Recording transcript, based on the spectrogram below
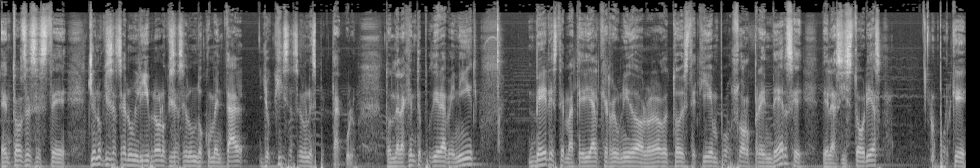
Entonces, este, yo no quise hacer un libro, no quise hacer un documental, yo quise hacer un espectáculo, donde la gente pudiera venir, ver este material que he reunido a lo largo de todo este tiempo, sorprenderse de las historias porque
